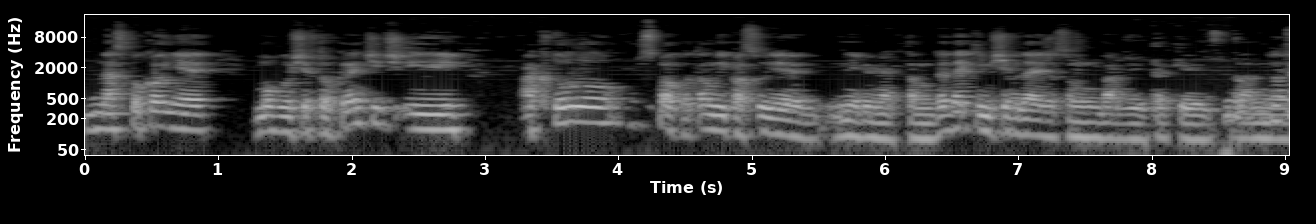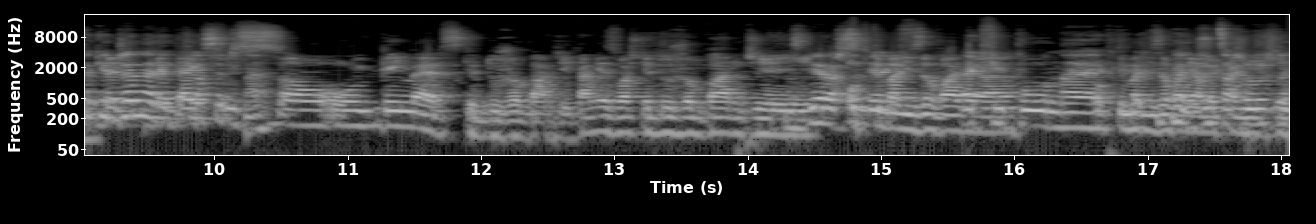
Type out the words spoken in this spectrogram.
na spokojnie mógłbym się w to wkręcić i a Cthulhu spoko, to mi pasuje, nie wiem jak tam, Dedeki mi się wydaje, że są bardziej takie dla mnie. No takie genery klasyczne. są gamerskie dużo bardziej. Tam jest właśnie dużo bardziej Zbierasz sobie optymalizowania, Ekwipunek, optymalizowania rzucasz różne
